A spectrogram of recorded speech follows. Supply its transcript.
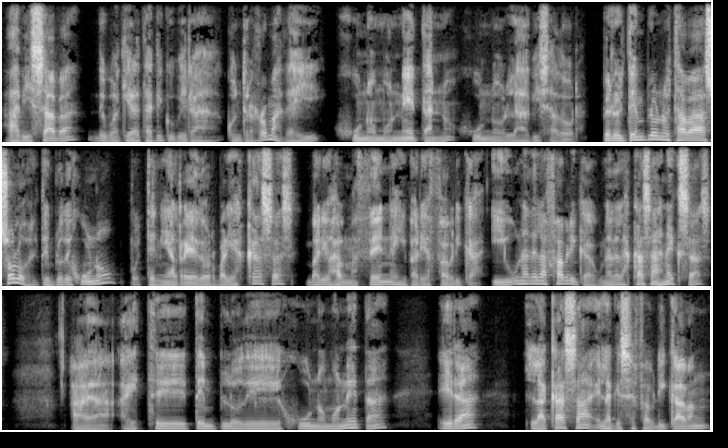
avisaba de cualquier ataque que hubiera contra Roma, de ahí Juno Moneta, ¿no? Juno la avisadora. Pero el templo no estaba solo. El templo de Juno pues, tenía alrededor varias casas, varios almacenes y varias fábricas. Y una de las fábricas, una de las casas anexas a, a este templo de Juno Moneta era la casa en la que se fabricaban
